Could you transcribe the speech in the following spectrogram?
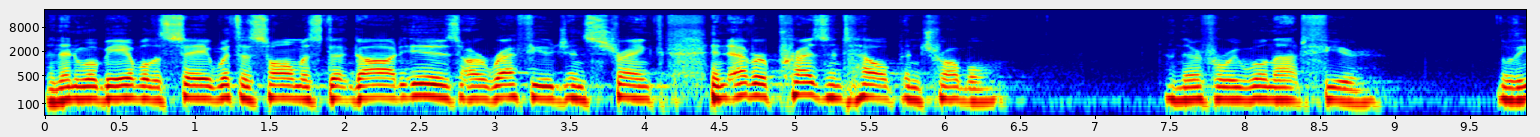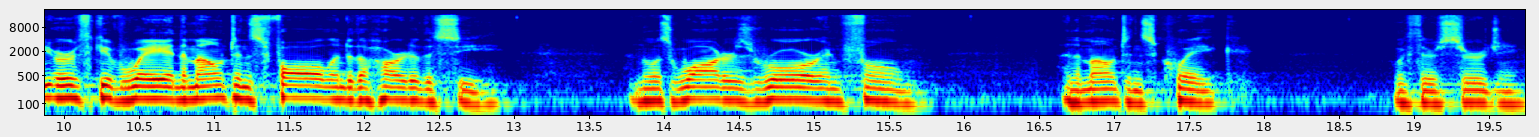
And then we'll be able to say with the psalmist that God is our refuge and strength and ever present help in trouble. And therefore we will not fear, though the earth give way and the mountains fall into the heart of the sea, and those waters roar and foam, and the mountains quake with their surging.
